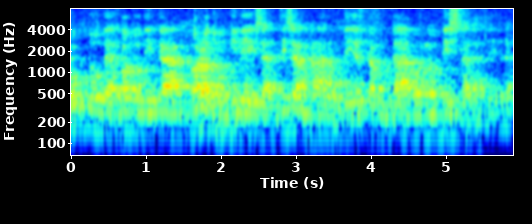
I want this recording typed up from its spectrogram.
október 6-án Aradon kivégzett 13 déltanú tábornok tiszteletére.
